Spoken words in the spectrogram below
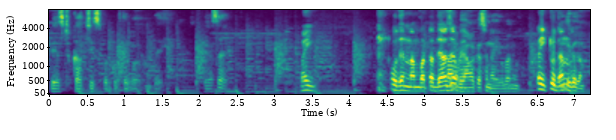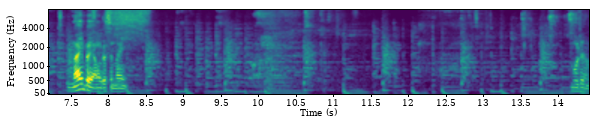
বেস্ট কাজ চিজ করতে পারবেন ভাই। ঠিক আছে? ভাই ওদের নাম্বারটা দেওয়া যাবে? ভাই আমার কাছে নাই এগুলো নেই ভাই একটু দেন। দিকে নাই ভাই আমার কাছে নাই। মোটেন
